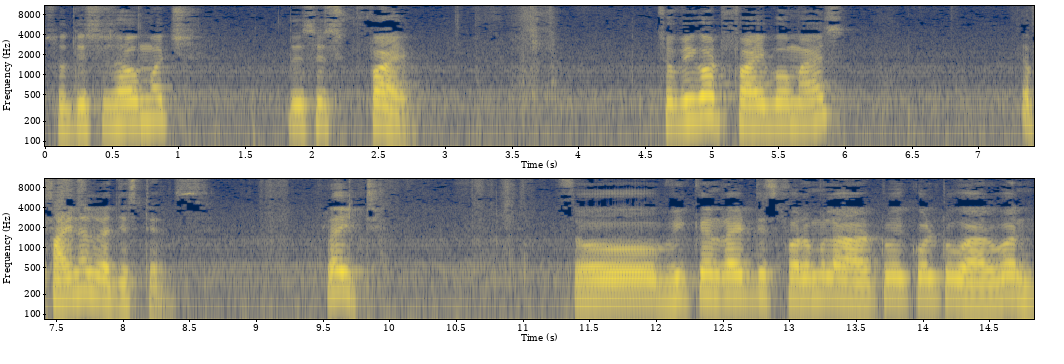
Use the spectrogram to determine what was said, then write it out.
so this is how much this is 5 so we got 5 ohm as the final resistance right? So we can write this formula R2 equal to R1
